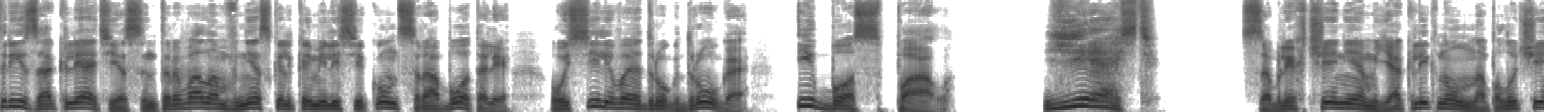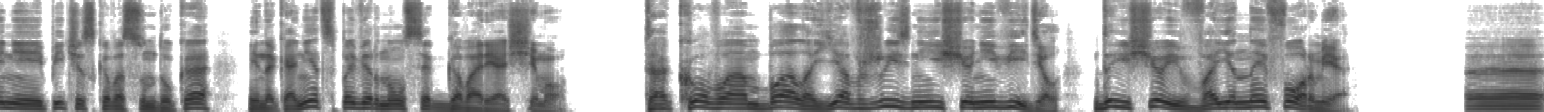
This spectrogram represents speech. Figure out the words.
Три заклятия с интервалом в несколько миллисекунд сработали, усиливая друг друга, и босс спал. «Есть!» С облегчением я кликнул на получение эпического сундука и, наконец, повернулся к говорящему. Такого амбала я в жизни еще не видел, да еще и в военной форме. Э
